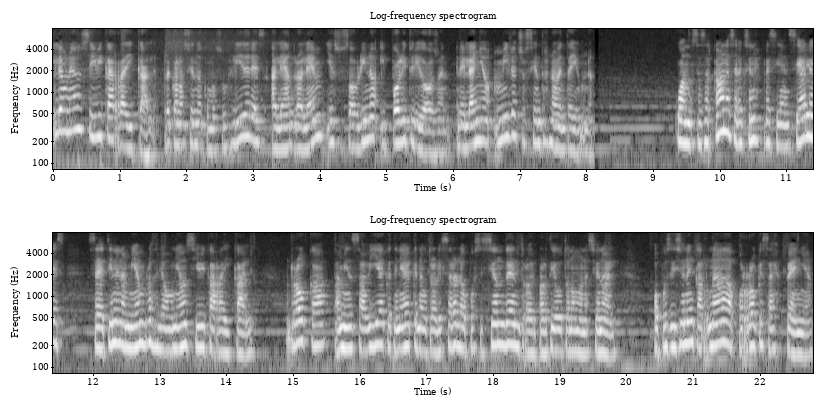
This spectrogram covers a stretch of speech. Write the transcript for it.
y la Unión Cívica Radical, reconociendo como sus líderes a Leandro Alem y a su sobrino Hipólito Yrigoyen, en el año 1891. Cuando se acercaban las elecciones presidenciales, se detienen a miembros de la Unión Cívica Radical. Roca también sabía que tenía que neutralizar a la oposición dentro del Partido Autónomo Nacional, oposición encarnada por Roque Sáez Peña.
